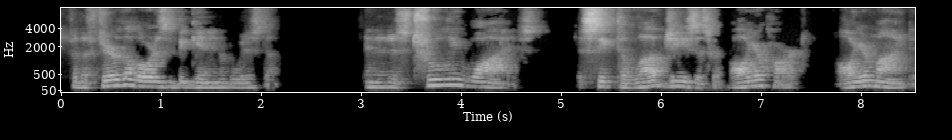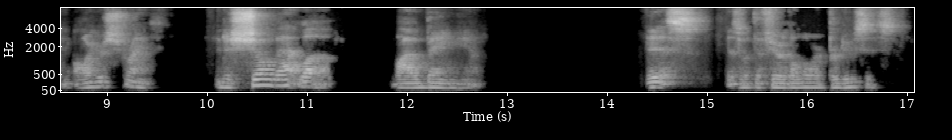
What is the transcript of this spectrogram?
For the fear of the Lord is the beginning of wisdom. And it is truly wise to seek to love Jesus with all your heart, all your mind, and all your strength, and to show that love by obeying Him. This is what the fear of the Lord produces.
